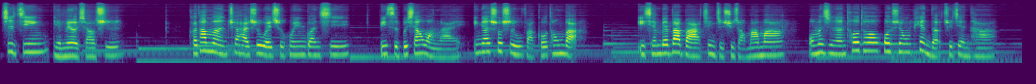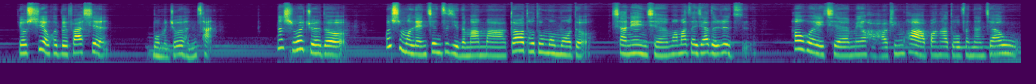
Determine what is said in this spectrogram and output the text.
至今也没有消失。可他们却还是维持婚姻关系，彼此不相往来，应该说是无法沟通吧。以前被爸爸禁止去找妈妈，我们只能偷偷或是用骗的去见她，有时也会被发现，我们就会很惨。那时会觉得，为什么连见自己的妈妈都要偷偷摸摸的？想念以前妈妈在家的日子。后悔以前没有好好听话，帮他多分担家务。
